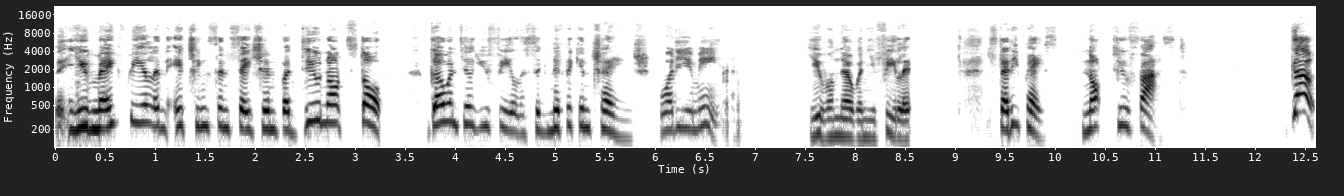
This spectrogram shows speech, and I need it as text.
You may feel an itching sensation, but do not stop. Go until you feel a significant change. What do you mean? You will know when you feel it. Steady pace, not too fast. Go!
